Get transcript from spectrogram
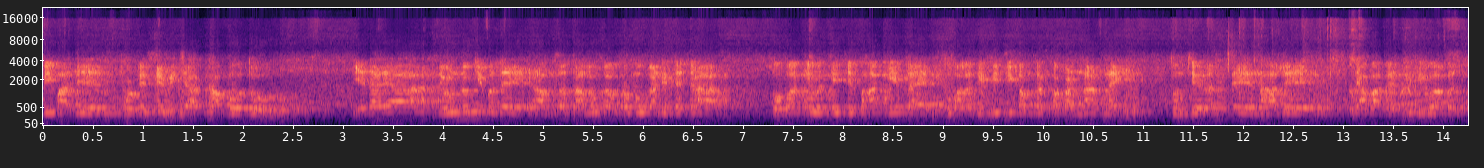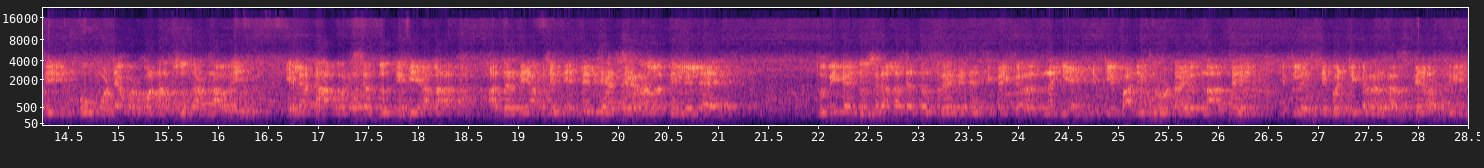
मी माझे छोटेसे विचार थांबवतो. येणाऱ्या निवडणुकीमध्ये आमचा तालुका प्रमुख आणि त्याच्या सौभाग्यवती जे भाग घेत आहेत. तुम्हाला निधीची कमतरता पडणार नाही. तुमचे रस्ते नाले त्या भागाची दिवाबत्ती खूप मोठ्या प्रमाणात सुधारणा होईल. गेल्या दहा वर्षात जो निधी आला आदरणीय आमचे नेतेच ह्या शहराला दिलेले आहेत. तुम्ही काही दुसऱ्याला त्याचं श्रेय देण्याची काही गरज नाही आहे इथली पाणी पुरवठा योजना असेल इथले सिमेंटीकरण रस्ते असतील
